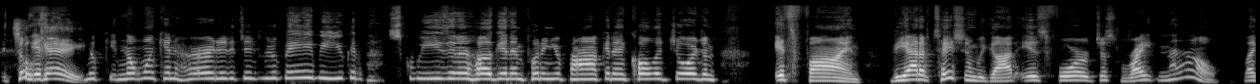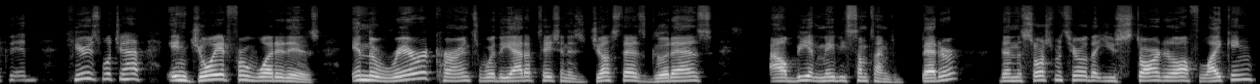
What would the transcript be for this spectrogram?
It's okay. You can, no one can hurt it. It's a little baby. You can squeeze it and hug it and put in your pocket and call it George, and it's fine. The adaptation we got is for just right now. Like, it- here's what you have. Enjoy it for what it is. In the rare occurrence where the adaptation is just as good as, albeit maybe sometimes better than the source material that you started off liking,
